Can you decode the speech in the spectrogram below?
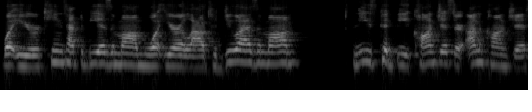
what your routines have to be as a mom, what you're allowed to do as a mom these could be conscious or unconscious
